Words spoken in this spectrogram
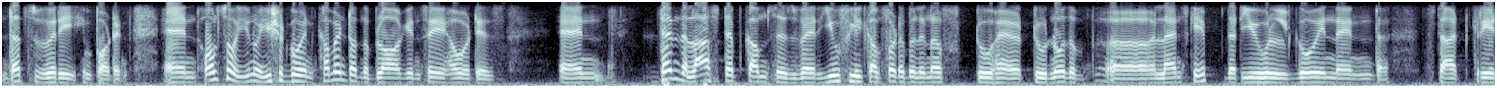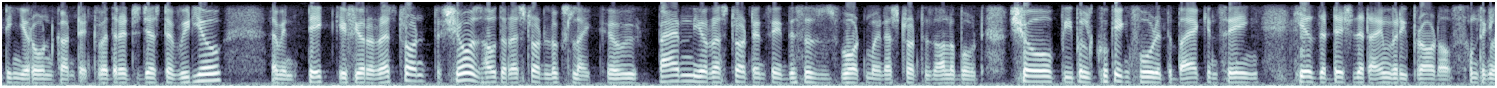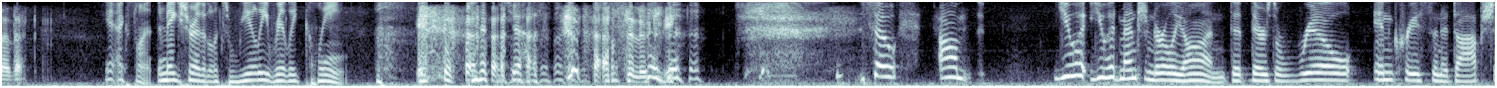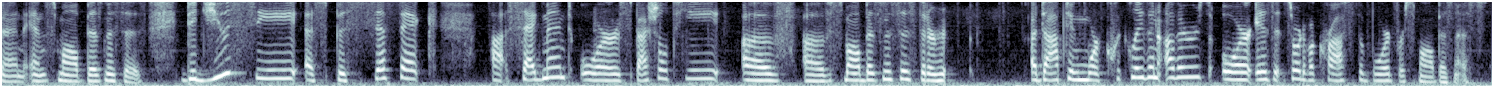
That's very important. And also, you know, you should go and comment on the blog and say how it is. And then the last step comes is where you feel comfortable enough to have to know the uh, landscape that you will go in and uh, start creating your own content, whether it's just a video. I mean, take if you're a restaurant, show us how the restaurant looks like. Uh, pan your restaurant and say, "This is what my restaurant is all about." Show people cooking food at the back and saying, "Here's the dish that I'm very proud of," something like that. Yeah, excellent. And make sure that it looks really, really clean. yes, absolutely. so, um, you you had mentioned early on that there's a real increase in adoption in small businesses. Did you see a specific uh, segment or specialty of of small businesses that are adopting more quickly than others, or is it sort of across the board for small business?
